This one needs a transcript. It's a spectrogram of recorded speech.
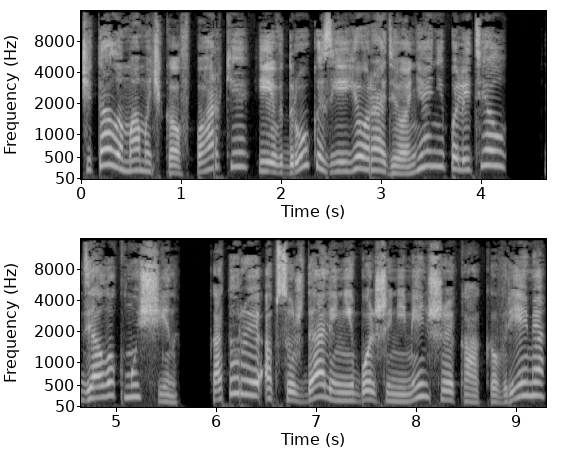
читала мамочка в парке, и вдруг из ее радионяни полетел диалог мужчин, которые обсуждали не больше, не меньше, как время,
